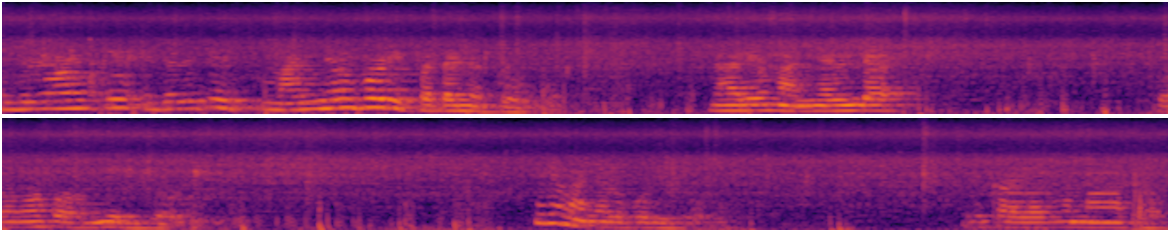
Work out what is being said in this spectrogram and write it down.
ഇതിലേക്ക് ഇതിലേക്ക് മഞ്ഞൾപ്പൊടി ഇപ്പം തന്നെ ഇട്ട്. കൊടുക്കും എന്നാലേ മഞ്ഞളിന്റെ തേങ്ങ കുറഞ്ഞിരിക്കുള്ളൂ. പിന്നെ പൊടി കൊടുക്കും ഒരു കളറിന് മാത്രം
